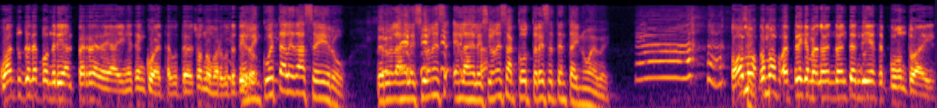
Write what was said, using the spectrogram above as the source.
cuánto usted le pondría al PRD ahí en esa encuesta? Usted, esos números que usted tiene. la encuesta le da cero, pero en las elecciones, en las elecciones sacó 379. ¿Cómo? ¿Cómo? Explíqueme, no, entendí ese punto ahí.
